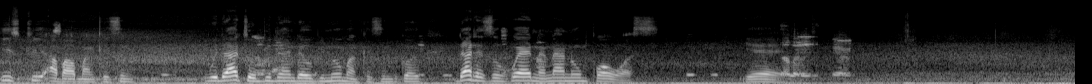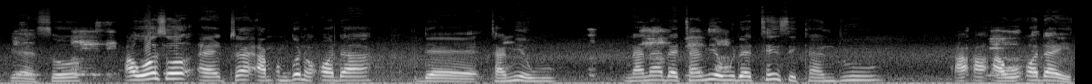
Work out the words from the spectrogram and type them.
history about Mankesim. Without Obidan, there will be no Mankesim because that is where Nana Numpo was. Yeah. Yeah, so I will also uh, try, I'm, I'm going to order the Tamiewu. Nana, the Tamiewu, the things he can do, I, I, I will order it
